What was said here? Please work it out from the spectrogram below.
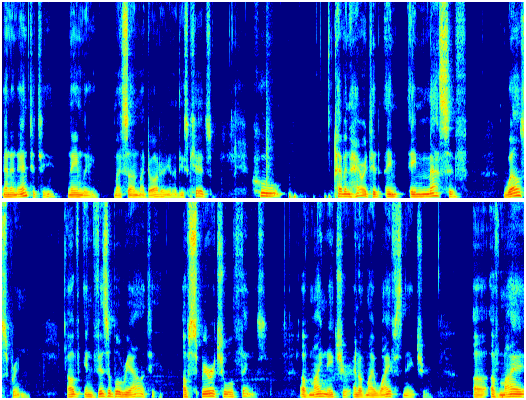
and an entity, namely my son, my daughter, you know, these kids who have inherited a, a massive wellspring of invisible reality, of spiritual things, of my nature and of my wife's nature, uh, of my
